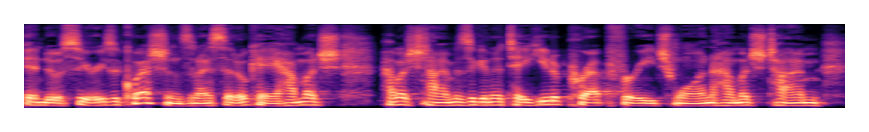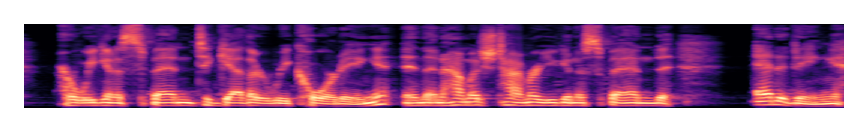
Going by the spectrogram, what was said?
into a series of questions. And I said, okay, how much, how much time is it going to take you to prep for each one? How much time are we going to spend together recording? And then how much time are you going to spend editing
